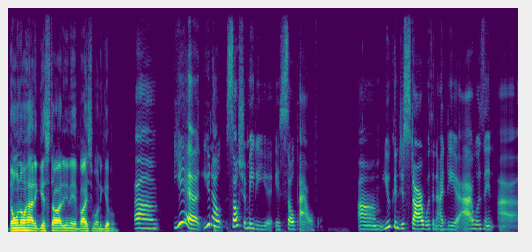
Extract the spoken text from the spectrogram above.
don't know how to get started? Any advice you want to give them? Um, yeah, you know, social media is so powerful. Um, you can just start with an idea. I was in uh,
